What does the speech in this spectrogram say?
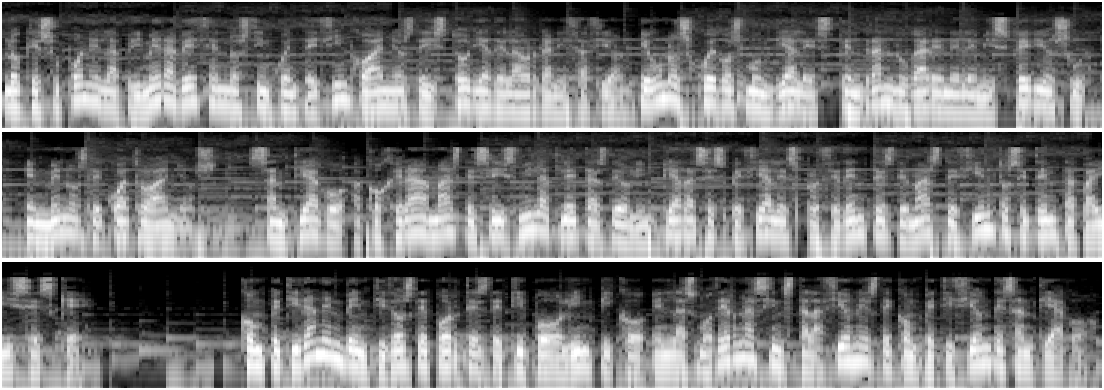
lo que supone la primera vez en los 55 años de historia de la organización que unos Juegos Mundiales tendrán lugar en el hemisferio sur. En menos de cuatro años, Santiago acogerá a más de 6.000 atletas de Olimpiadas Especiales procedentes de más de 170 países que, Competirán en 22 deportes de tipo olímpico en las modernas instalaciones de competición de Santiago.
